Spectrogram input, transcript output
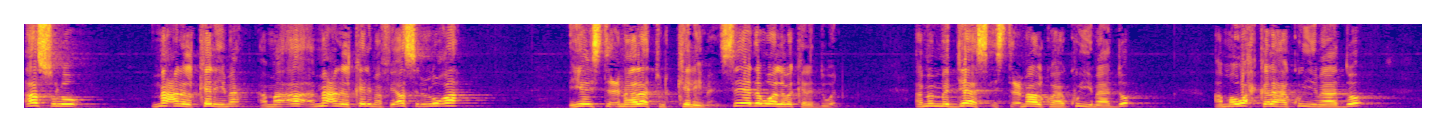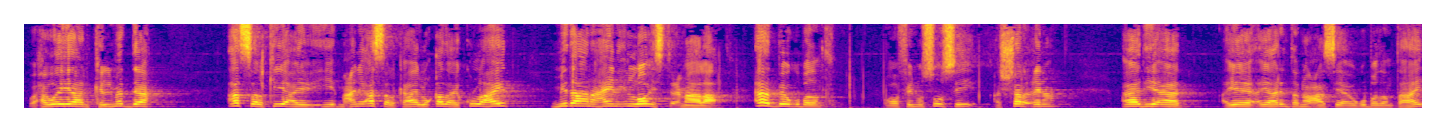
aslu macna alkalima ama macna alkalima fi asli luga iyo isticmaalaat lkelima sideeda waa laba kala duwan. Ama majaas isticmaalku ha ku yimaado ama wax kale ha ku yimaado waxa weeyaan kelmadda asalkii ay mani asalka ah luqada ay ku lahayd mid aan ahayn in loo isticmaalaa. Aad bay ugu badantah oo fi nusuusi asharcina aad iyo aad aya ayay arrinta noocaasi ay ugu badan tahay.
